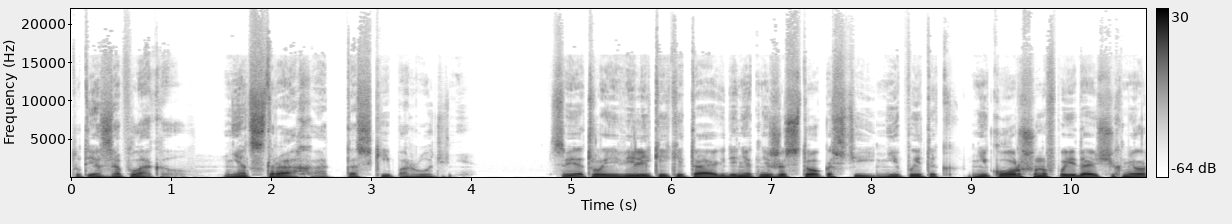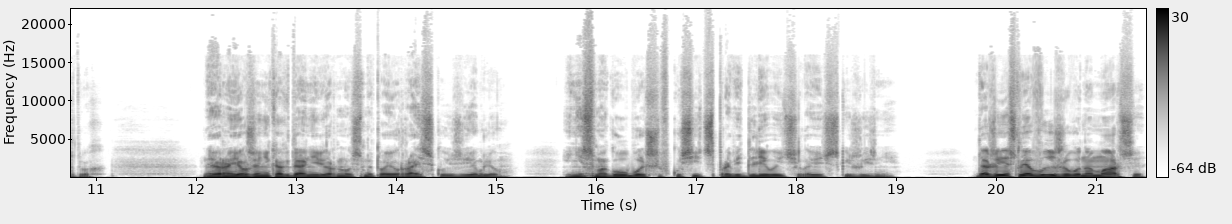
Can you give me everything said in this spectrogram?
Тут я заплакал. Не от страха, а от тоски по родине. Светлый, великий Китай, где нет ни жестокостей, ни пыток, ни коршунов, поедающих мертвых. Наверное, я уже никогда не вернусь на твою райскую землю и не смогу больше вкусить справедливой человеческой жизни. Даже если я выживу на Марсе,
